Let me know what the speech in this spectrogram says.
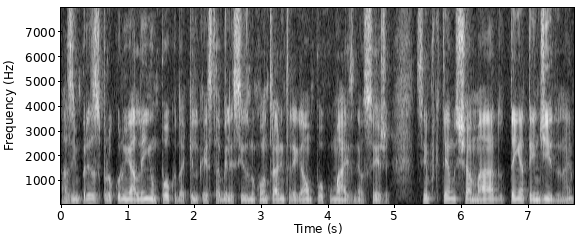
as empresas procuram ir além um pouco daquilo que é estabelecido no contrato, entregar um pouco mais, né? ou seja, sempre que temos chamado, tem atendido. Né?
